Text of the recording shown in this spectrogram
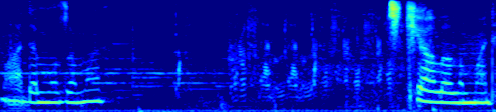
Madem o zaman. Çiki alalım hadi.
